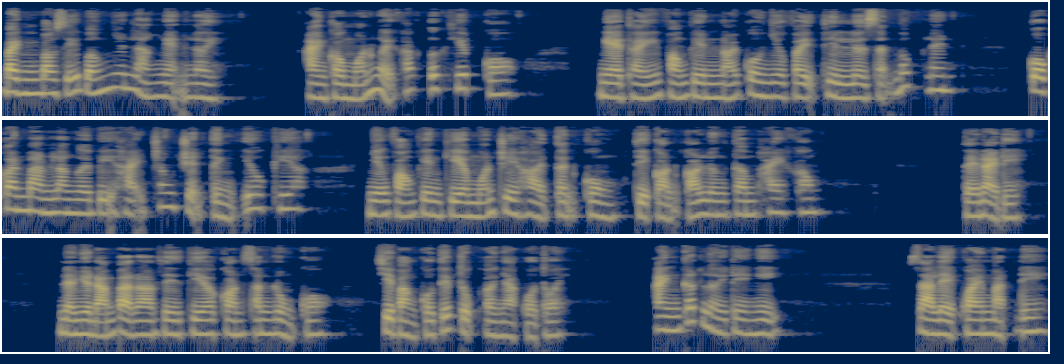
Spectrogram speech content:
Bạch bác sĩ bỗng nhiên là nghẹn lời. Anh không muốn người khác ức hiếp cô. Nghe thấy phóng viên nói cô như vậy thì lừa giận bốc lên. Cô căn bản là người bị hại trong chuyện tình yêu kia. Những phóng viên kia muốn truy hỏi tận cùng thì còn có lương tâm hay không? Thế này đi, nếu như đám bà Ramsey kia còn săn lùng cô, chỉ bằng cô tiếp tục ở nhà của tôi. Anh cất lời đề nghị. Gia lệ quay mặt đi,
